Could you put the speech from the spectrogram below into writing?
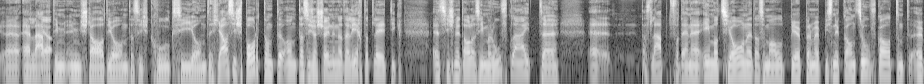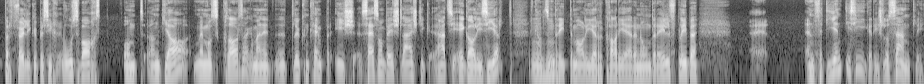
erlebt ja. im, im Stadion. Das war cool gewesen. und ja, es ist Sport und, und das ist das Schöne an der Leichtathletik. Es ist nicht alles immer aufgelegt. Äh, äh, das lebt von diesen Emotionen, dass mal bei jemandem etwas nicht ganz aufgeht und jemand völlig über sich auswächst. Und, und ja, man muss klar sagen, meine, die Lückenkämper ist Saisonbestleistung, hat sie egalisiert. Ich mhm. zum dritten Mal in ihrer Karriere unter 11 geblieben. Äh, ein verdienter Sieger ist schlussendlich.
